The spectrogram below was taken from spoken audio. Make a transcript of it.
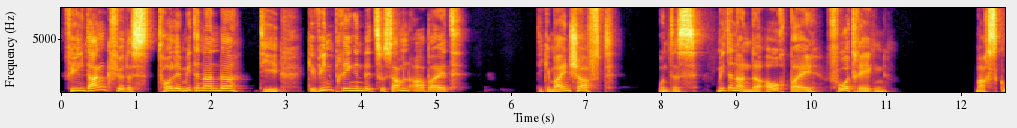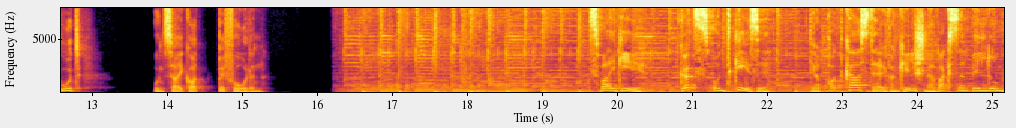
Vielen Dank für das tolle Miteinander, die gewinnbringende Zusammenarbeit die Gemeinschaft und das Miteinander auch bei Vorträgen. Mach's gut und sei Gott befohlen. 2G Götz und Gese, der Podcast der evangelischen Erwachsenenbildung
